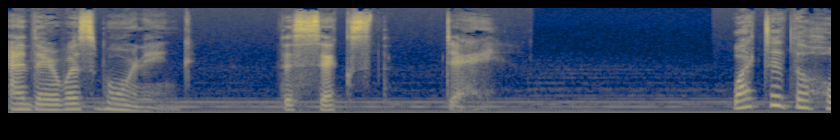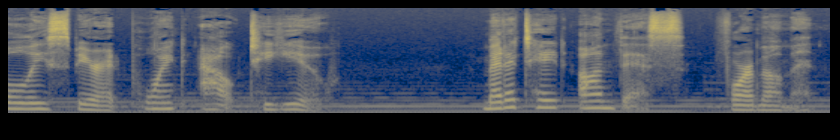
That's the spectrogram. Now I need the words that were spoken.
and there was morning, the sixth day. What did the Holy Spirit point out to you? Meditate on this for a moment.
